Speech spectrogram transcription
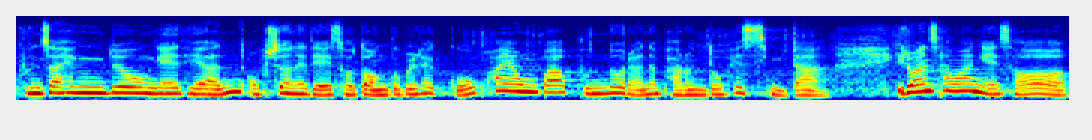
군사 행동에 대한 옵션에 대해서도 언급을 했고 화염과 분노라는 발언도 했습니다. 이런 상황에서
